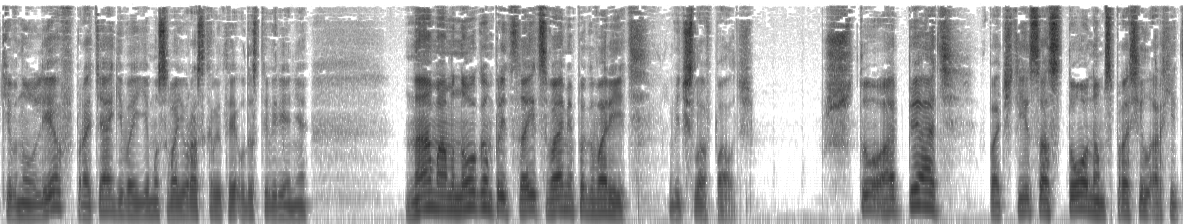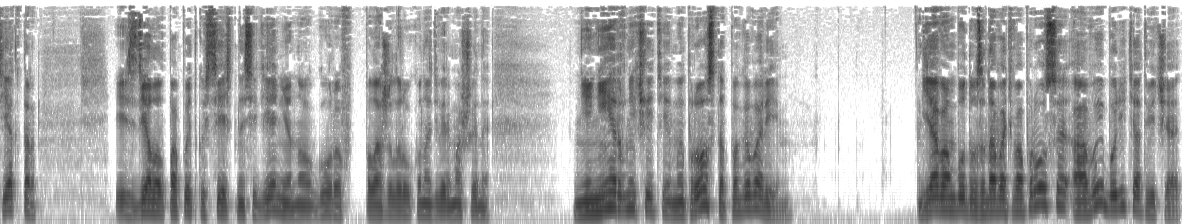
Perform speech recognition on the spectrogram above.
кивнул Лев, протягивая ему свое раскрытое удостоверение. Нам о многом предстоит с вами поговорить, Вячеслав Павлович. Что, опять? Почти со стоном спросил архитектор и сделал попытку сесть на сиденье, но Гуров положил руку на дверь машины. Не нервничайте, мы просто поговорим. Я вам буду задавать вопросы, а вы будете отвечать.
